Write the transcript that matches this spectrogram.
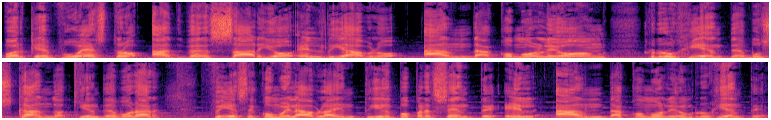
porque vuestro adversario el diablo anda como león rugiente buscando a quien devorar. Fíjese cómo él habla en tiempo presente. Él anda como león rugiente.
